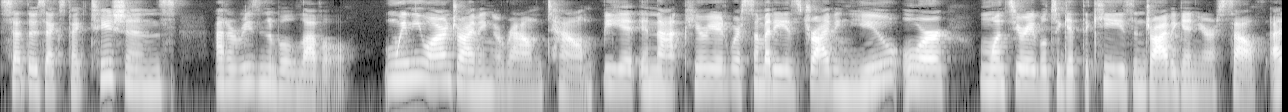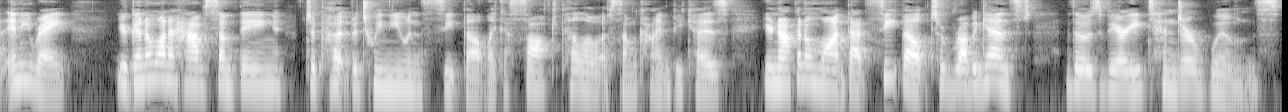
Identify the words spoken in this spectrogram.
set those expectations at a reasonable level. When you are driving around town, be it in that period where somebody is driving you or once you're able to get the keys and drive again yourself, at any rate, you're going to want to have something to put between you and the seatbelt, like a soft pillow of some kind, because you're not going to want that seatbelt to rub against those very tender wounds.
